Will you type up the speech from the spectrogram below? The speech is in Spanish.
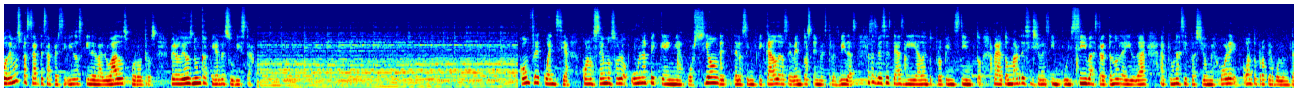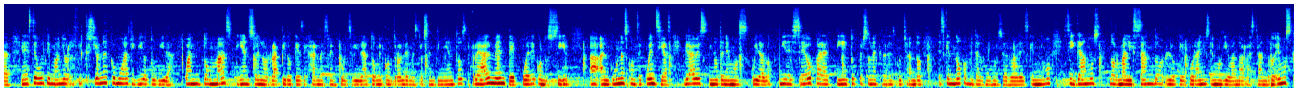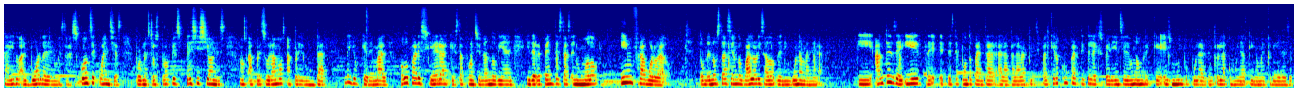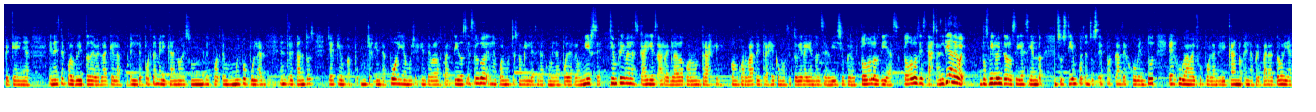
Podemos pasar desapercibidos y devaluados por otros, pero Dios nunca pierde su vista. Con frecuencia conocemos solo una pequeña porción de, los significados de los eventos en nuestras vidas. ¿Cuántas veces te has guiado en tu propio instinto para tomar decisiones impulsivas tratando de ayudar a que una situación mejore con tu propia voluntad? En este último año reflexiona cómo has vivido tu vida. Cuanto más pienso en lo rápido que es dejar nuestra impulsividad tome control de nuestros sentimientos, realmente puede conducir a algunas consecuencias graves si no tenemos cuidado. Mi deseo para ti, tu persona que estás escuchando, es que no cometa los mismos errores, que no sigamos normalizando lo que por años hemos llevado arrastrando. Hemos caído al borde de nuestras consecuencias por nuestras propias decisiones. Nos apresuramos a preguntar, ¿dónde yo quedé mal? Todo pareciera que está funcionando bien y de repente estás en un modo infravalorado donde no está siendo valorizado de ninguna manera. Y antes de ir de, este punto para entrar a la palabra principal, quiero compartirte la experiencia de un hombre que es muy popular dentro de la comunidad que yo me crié desde pequeña. En este pueblito, de verdad que el deporte americano es un deporte muy popular entre tantos, ya que mucha gente apoya, mucha gente va a los partidos y es algo en el cual muchas familias en la comunidad pueden reunirse. Siempre iba en las calles arreglado con un traje, con corbata y traje como si estuviera yendo al servicio, pero todos los días, todos los días, hasta el día de hoy 2020 lo sigue haciendo. En sus tiempos, en sus épocas de juventud, él jugaba el fútbol americano en la preparatoria.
